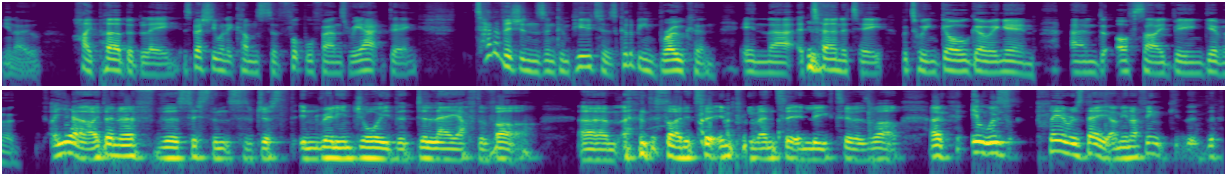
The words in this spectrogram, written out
you know hyperbole, especially when it comes to football fans reacting. Televisions and computers could have been broken in that eternity between goal going in and offside being given. Uh, yeah, I don't know if the assistants have just in really enjoyed the delay after VAR um, and decided to implement it in League Two as well. Uh, it was clear as day. I mean, I think the, the,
